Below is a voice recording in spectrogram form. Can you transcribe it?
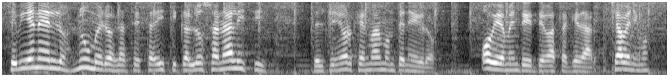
Se vienen los números, las estadísticas, los análisis del señor Germán Montenegro. Obviamente que te vas a quedar. Ya venimos.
